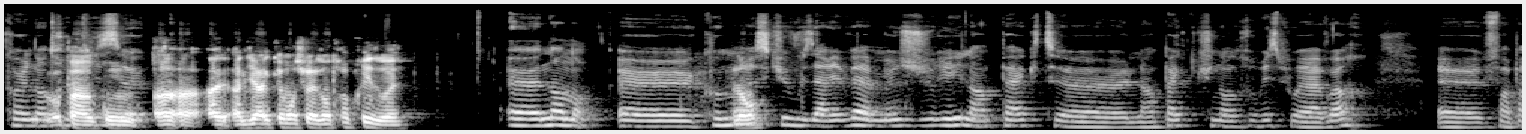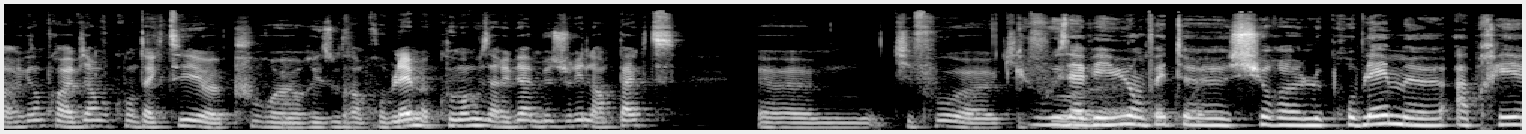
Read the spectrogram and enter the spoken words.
quand une entreprise, enfin, indirectement sur les entreprises, ouais. Non, non. comment est-ce que vous arrivez à mesurer l'impact l'impact qu'une entreprise pourrait avoir euh, enfin, par exemple, quand on va bien vous contacter euh, pour euh, résoudre un problème, comment vous arrivez à mesurer l'impact qu'il faut, que vous avez eu en fait sur le problème après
